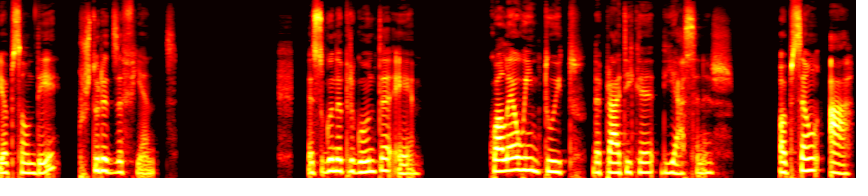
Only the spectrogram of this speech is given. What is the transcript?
e opção D, postura desafiante. A segunda pergunta é: qual é o intuito da prática de asanas? Opção A:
